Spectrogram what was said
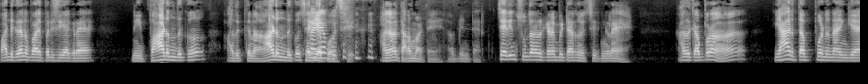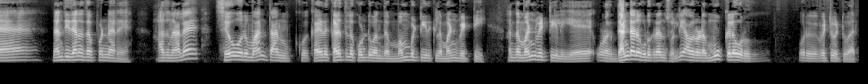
பாட்டுக்கு தானே பா பரிசு கேட்குற நீ பாடுனதுக்கும் அதுக்கு நான் ஆடுனதுக்கும் சரியா சரியா போச்சு. அதனால தரமாட்டேன் அப்படின்ட்டார். சரின்னு சுந்தரர் கிளம்பிட்டாருன்னு வச்சுக்கோங்களேன். அதுக்கப்புறம் யார் தப்பு பண்ணுனா இங்கே? நந்தி தானே தப்பு பண்ணாரு அதனால சிவபெருமான் தான் கழு கழுத்தில் கொண்டு வந்த மம்பெட்டி இருக்குல்ல மண் வெட்டி. அந்த மண் வெட்டியிலேயே உனக்கு தண்டனை கொடுக்குறேன்னு சொல்லி அவரோட மூக்கில் ஒரு ஒரு வெட்டு வெட்டுவார்.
